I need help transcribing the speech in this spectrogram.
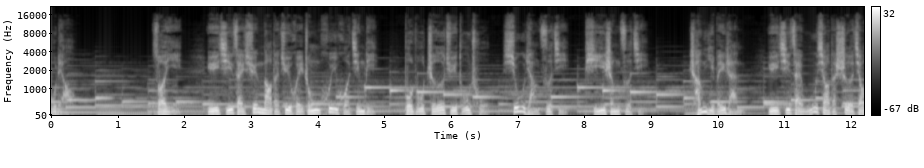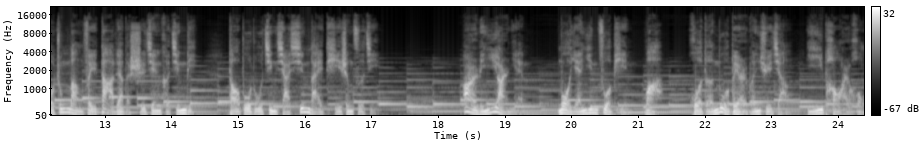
无聊。所以，与其在喧闹的聚会中挥霍精力，不如谪居独处，修养自己，提升自己。诚以为然，与其在无效的社交中浪费大量的时间和精力，倒不如静下心来提升自己。二零一二年，莫言因作品《哇》获得诺贝尔文学奖，一炮而红。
